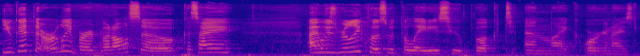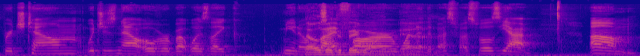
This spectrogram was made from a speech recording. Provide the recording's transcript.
you get the early bird, but also because I, I was really close with the ladies who booked and like organized Bridgetown, which is now over, but was like, you know, That was, by like, the big far one, one yeah. of the best festivals. Yeah. Um,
